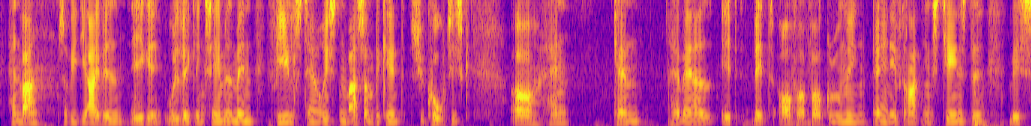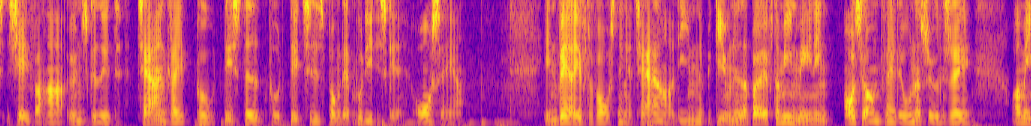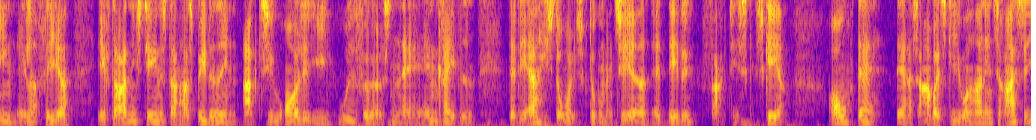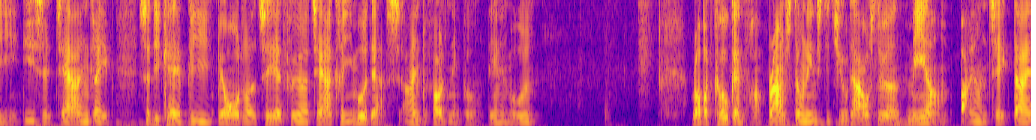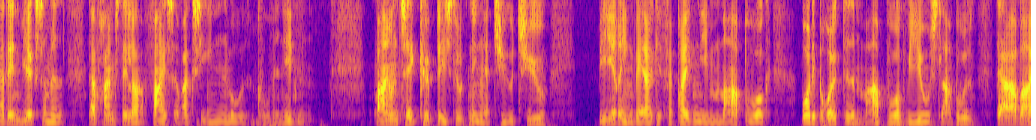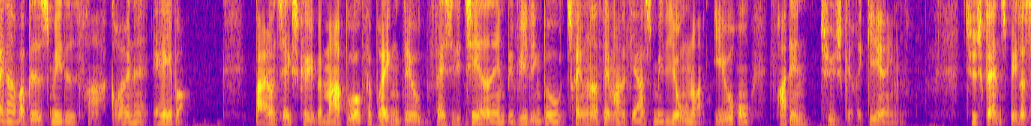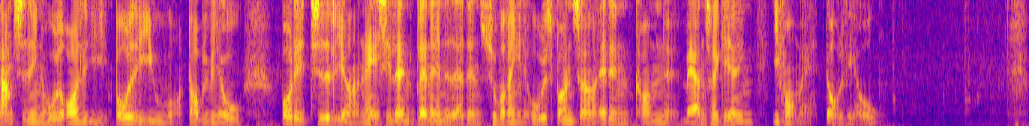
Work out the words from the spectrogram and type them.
Han var, så vidt jeg ved, ikke udviklingshemmet, men Fields-terroristen var som bekendt psykotisk, og han kan have været et let offer for grooming af en efterretningstjeneste, hvis chefer har ønsket et terrorangreb på det sted på det tidspunkt af politiske årsager. En hver efterforskning af terror og lignende begivenheder bør efter min mening også omfatte undersøgelse af, om en eller flere efterretningstjenester har spillet en aktiv rolle i udførelsen af angrebet, da det er historisk dokumenteret, at dette faktisk sker – og da deres arbejdsgiver har en interesse i disse terrorangreb, så de kan blive beordret til at føre terrorkrig mod deres egen befolkning på denne måde. Robert Kogan fra Brownstone Institute har afsløret mere om BioNTech, der er den virksomhed, der fremstiller Pfizer-vaccinen mod covid-19. BioNTech købte i slutningen af 2020 Beringværkefabrikken i Marburg, hvor det berygtede Marburg-virus slap ud, da arbejdere var blevet smittet fra grønne aber. BioNTechs køb af Marburg-fabrikken blev faciliteret af en bevilling på 375 millioner euro fra den tyske regering. Tyskland spiller samtidig en hovedrolle i både EU og WHO, hvor det tidligere naziland blandt andet er den suveræne hovedsponsor af den kommende verdensregering i form af WHO.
